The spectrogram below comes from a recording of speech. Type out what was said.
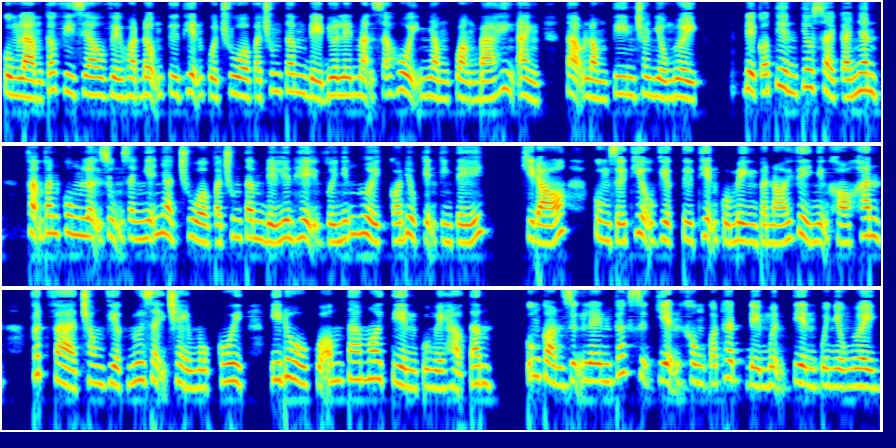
cùng làm các video về hoạt động từ thiện của chùa và trung tâm để đưa lên mạng xã hội nhằm quảng bá hình ảnh, tạo lòng tin cho nhiều người. Để có tiền tiêu xài cá nhân, Phạm Văn Cung lợi dụng danh nghĩa nhà chùa và trung tâm để liên hệ với những người có điều kiện kinh tế. Khi đó, cùng giới thiệu việc từ thiện của mình và nói về những khó khăn, vất vả trong việc nuôi dạy trẻ mồ côi, ý đồ của ông ta moi tiền của người hảo tâm. Cũng còn dựng lên các sự kiện không có thật để mượn tiền của nhiều người.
